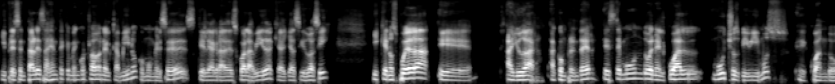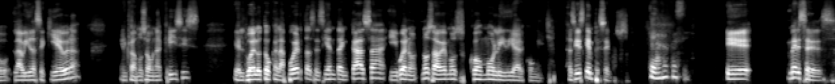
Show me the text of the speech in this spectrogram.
y presentarles a gente que me he encontrado en el camino, como Mercedes, que le agradezco a la vida que haya sido así y que nos pueda eh, ayudar a comprender este mundo en el cual muchos vivimos eh, cuando la vida se quiebra, entramos a una crisis, el duelo toca la puerta, se sienta en casa y bueno, no sabemos cómo lidiar con ella. Así es que empecemos. Claro que sí. Eh, Mercedes,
